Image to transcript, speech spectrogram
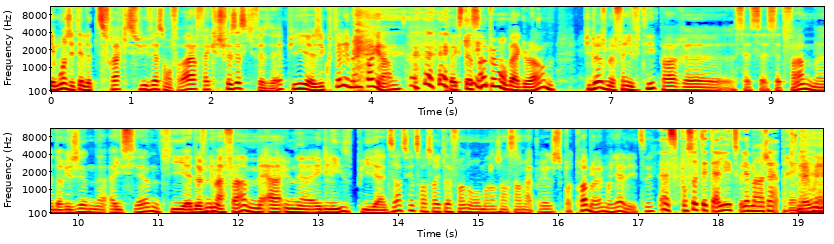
Et moi, j'étais le petit frère qui suivait son frère. Fait que je faisais ce qu'il faisait. Puis euh, j'écoutais les mêmes programmes. Fait que c'était ça un peu mon background. Puis là, je me fais inviter par euh, cette, cette- cette femme euh, d'origine haïtienne qui est devenue ma femme mais à une euh, église. Puis elle dit Ah, tiens, tu vas ça va être le fun, on va manger ensemble après. Je dis Pas de problème, moi y aller, tu sais. Ah, c'est pour ça que t'es allé, tu voulais manger après. Ben oui,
